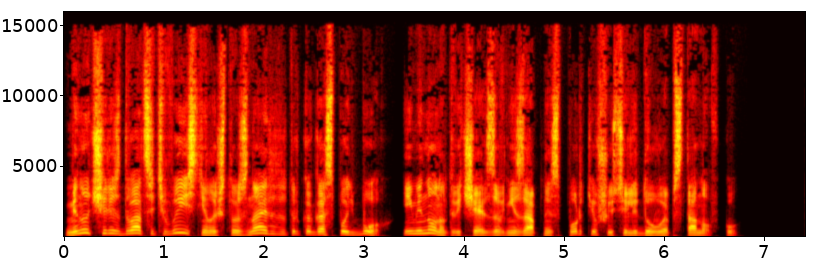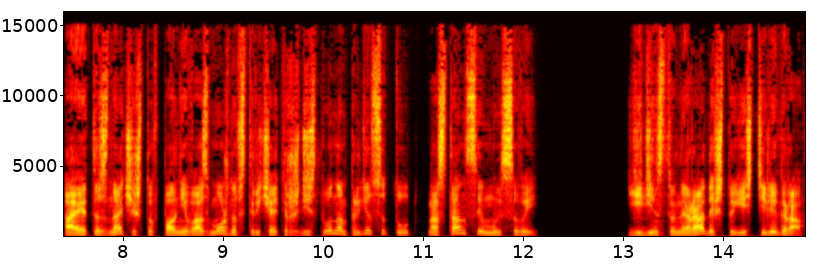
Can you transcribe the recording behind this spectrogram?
Минут через двадцать выяснилось, что знает это только Господь Бог. Именно он отвечает за внезапно испортившуюся ледовую обстановку. А это значит, что вполне возможно встречать Рождество нам придется тут, на станции Мысовой. Единственная радость, что есть телеграф.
